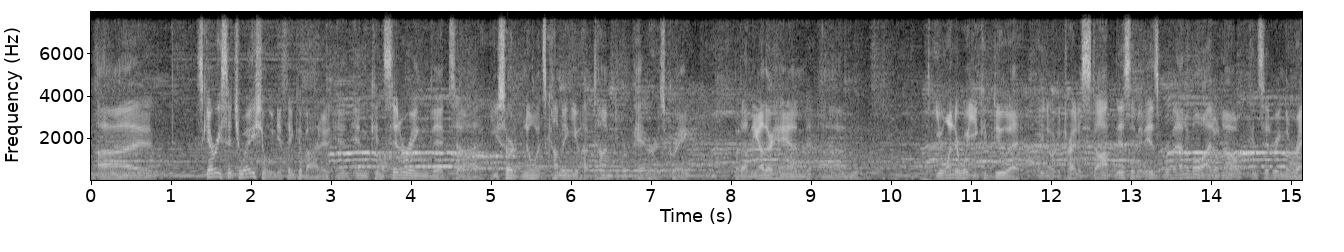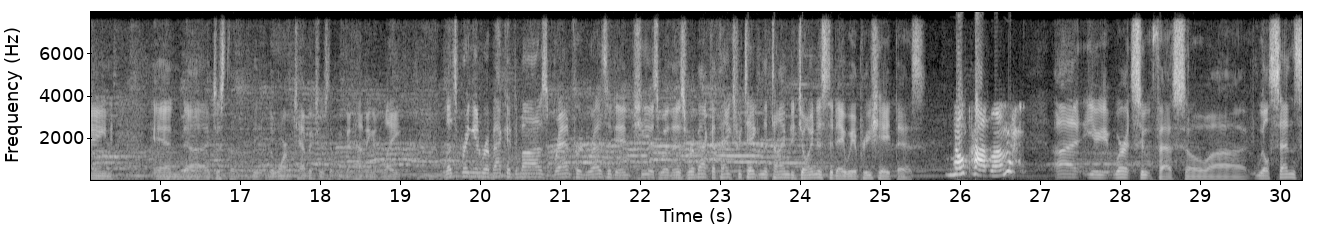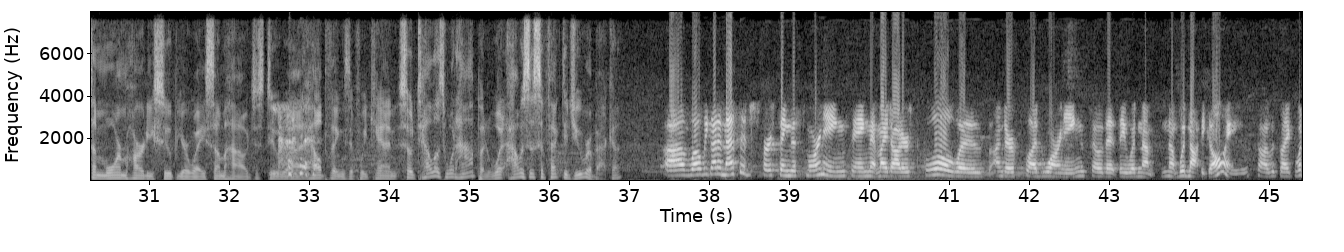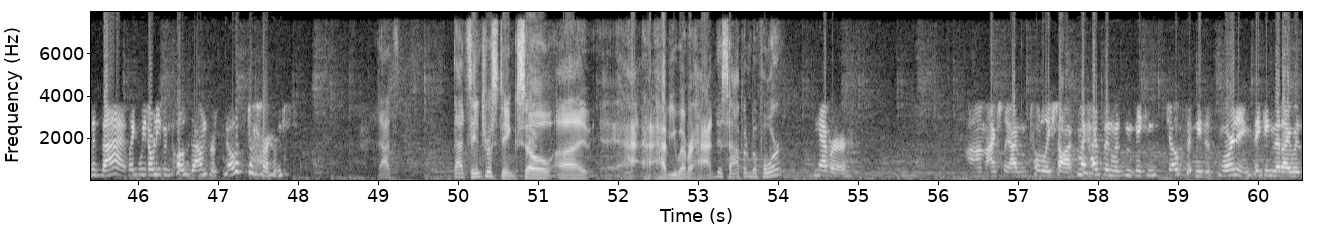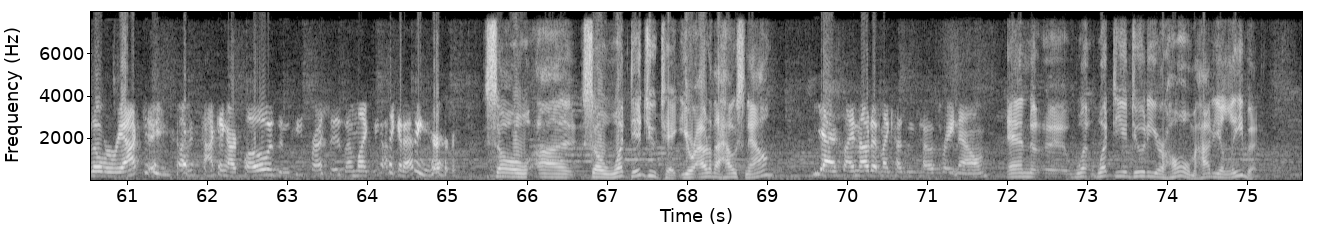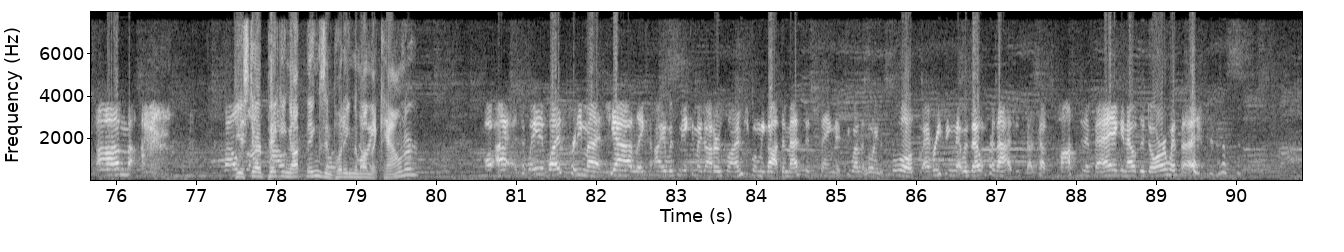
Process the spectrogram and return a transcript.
Uh, scary situation when you think about it, and, and considering that uh, you sort of know it's coming, you have time to prepare is great. But on the other hand, um, you wonder what you could do, at, you know, to try to stop this if it is preventable. I don't know, considering the rain and uh, just the, the, the warm temperatures that we've been having of late. Let's bring in Rebecca DeMaz, Brantford resident. She is with us. Rebecca, thanks for taking the time to join us today. We appreciate this. No problem. Uh, you, we're at Soup Fest, so uh, we'll send some warm, hearty soup your way somehow, just to uh, help things if we can. So tell us what happened. What, how has this affected you, Rebecca? Uh, well, we got a message first thing this morning saying that my daughter's school was under flood warning, so that they would not, not would not be going. So I was like, "What is that? Like, we don't even close down for snowstorms." That's that's interesting. So, uh, ha- have you ever had this happen before? Never. Um, actually, I'm totally shocked. My husband was making jokes at me this morning, thinking that I was overreacting. I was packing our clothes and toothbrushes. I'm like, we got to get out of here. So, uh, so what did you take? You're out of the house now. Yes, I'm out at my cousin's house right now. And uh, what what do you do to your home? How do you leave it? Um, well, you start picking up things and putting them on the counter? Oh, I, the way it was, pretty much, yeah. Like I was making my daughter's lunch when we got the message saying that she wasn't going to school. So everything that was out for that just got, got tossed in a bag and out the door with us.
